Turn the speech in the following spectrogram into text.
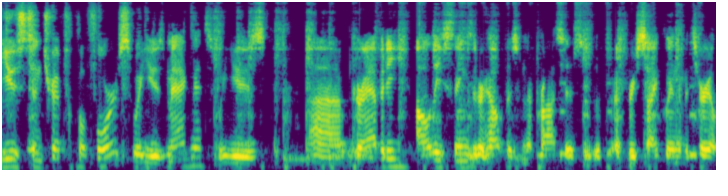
we use centrifugal force, we use magnets, we use uh, gravity, all these things that are helping us in the process of, of, recycling the material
